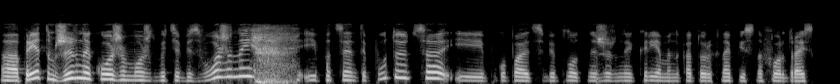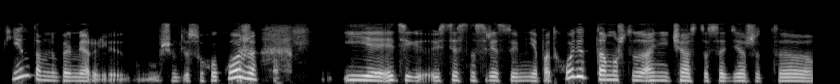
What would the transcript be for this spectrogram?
А, при этом жирная кожа может быть обезвоженной, и пациенты путаются и покупают себе плотные жирные кремы, на которых написано For Dry Skin, там, например, или, в общем, для сухой кожи. И эти, естественно, средства им не подходят, потому что они часто содержат э,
